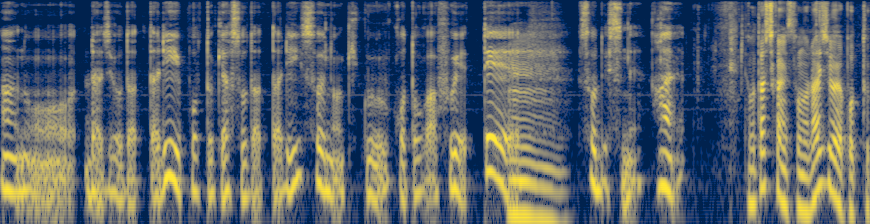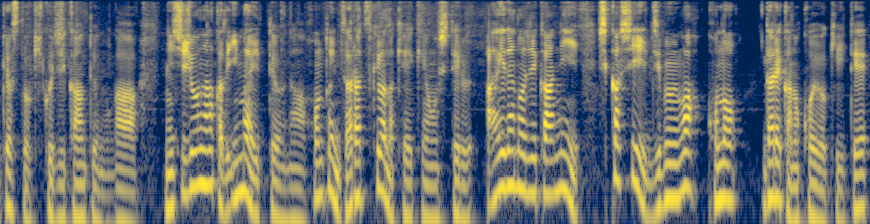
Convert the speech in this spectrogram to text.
あのラジオだったりポッドキャストだったりそういうのを聞くことが増えて、うん。そうですね。はい。でも確かにそのラジオやポッドキャストを聞く時間というのが日常の中で今言ったような本当にざらつくような経験をしている間の時間にしかし自分はこの誰かの声を聞いて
